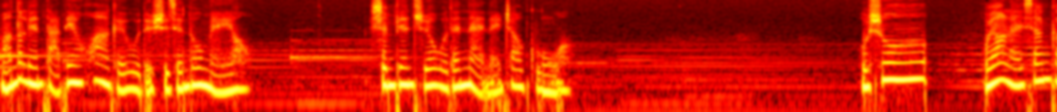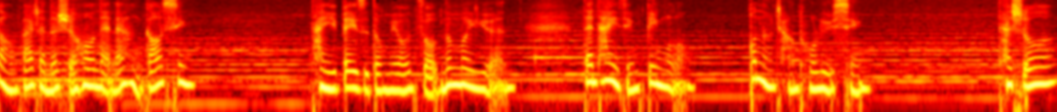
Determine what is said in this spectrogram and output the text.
忙得连打电话给我的时间都没有。身边只有我的奶奶照顾我。我说我要来香港发展的时候，奶奶很高兴。他一辈子都没有走那么远，但他已经病了，不能长途旅行。他说：“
